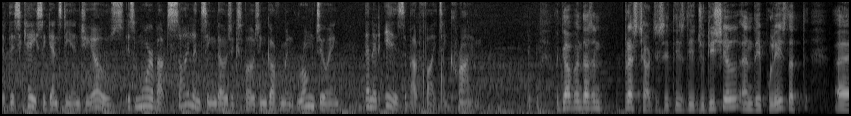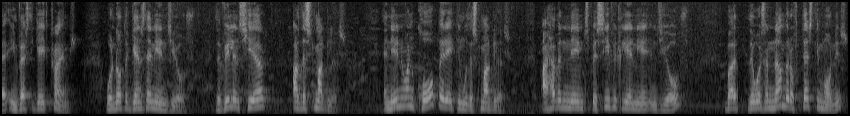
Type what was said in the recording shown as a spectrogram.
if this case against the NGOs is more about silencing those exposing government wrongdoing than it is about fighting crime. The government doesn't press charges. It is the judicial and the police that uh, investigate crimes. We're not against any NGOs. The villains here are the smugglers. And anyone cooperating with the smugglers, I haven't named specifically any NGOs, but there was a number of testimonies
